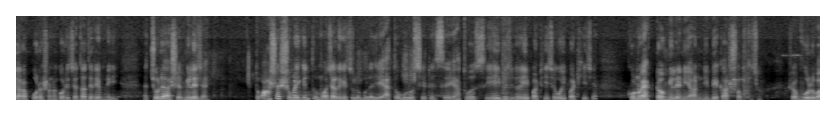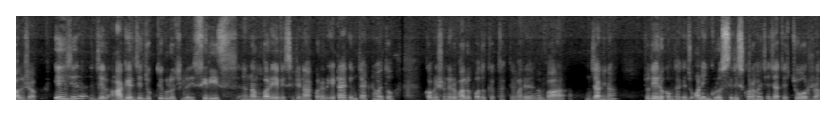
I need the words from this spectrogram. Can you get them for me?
যারা পড়াশোনা করেছে তাদের এমনি চলে আসে, মিলে যায়। তো আসার সময় কিন্তু মজা লেগেছিলো বলে যে এতগুলো সেট এসছে, এত এসছে, এই এই পাঠিয়েছে, ওই পাঠিয়েছে। কোনো একটাও মিলেনি আননি বেকার সব কিছু সব ভুলভাল সব এই যে যে আগের যে যুক্তিগুলো ছিল, এই সিরিজ নাম্বার এবিসিডি না করার, এটা কিন্তু একটা হয়তো কমিশনের ভালো পদক্ষেপ থাকতে পারে বা জানি না। যদি এরকম থাকে যে অনেকগুলো সিরিজ করা হয়েছে যাতে চোররা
